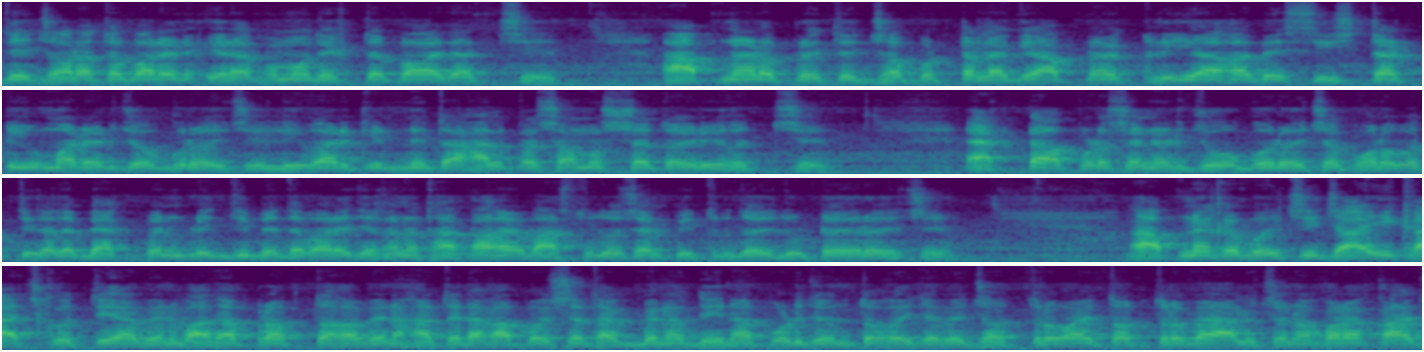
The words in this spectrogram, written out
দিয়ে জড়াতে পারেন, এরকমও দেখতে পাওয়া যাচ্ছে। আপনারও প্রেতের ঝপটটা লাগে, আপনার ক্রিয়া হবে সিস্টার টিউমারের যোগ রয়েছে, লিভার কিডনিতে হালকা সমস্যা তৈরি হচ্ছে। একটা অপারেশনের যোগও রয়েছে, পরবর্তীকালে ব্যাক পেন বৃদ্ধি পেতে পারে, যেখানে থাকা হয় বাস্তুদোষ আর পিতৃদোষ দুটোই রয়েছে। আপনাকে বলছি যাই কাজ করতে যাবেন বাধাপ্রাপ্ত হবেন হাতে টাকা পয়সা থাকবে না দেনা পর্যন্ত হয়ে যাবে যত্র হয় তত্র হয় আলোচনা করা কাজ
